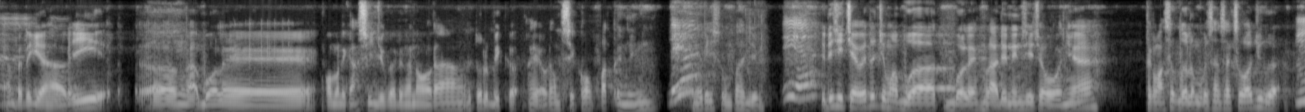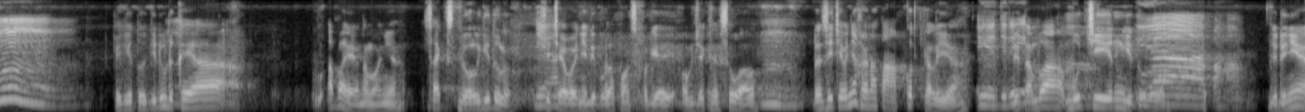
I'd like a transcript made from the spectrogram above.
Sampai tiga hari eh, nggak boleh komunikasi juga dengan orang itu lebih ke kayak orang psikopat anjing. Iya. Ngeri sumpah anjing. iya Jadi si cewek itu cuma buat boleh ngeladenin si cowoknya termasuk dalam urusan seksual juga. hmm Kayak gitu. Jadi udah kayak apa ya namanya? Sex doll gitu loh. Si Iya. ceweknya diperlakukan sebagai objek seksual. hmm Dan si ceweknya karena takut kali ya. iya jadi Ditambah bucin gitu loh. iya paham Jadinya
